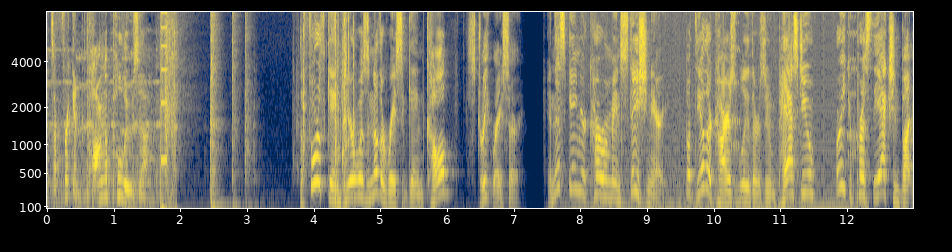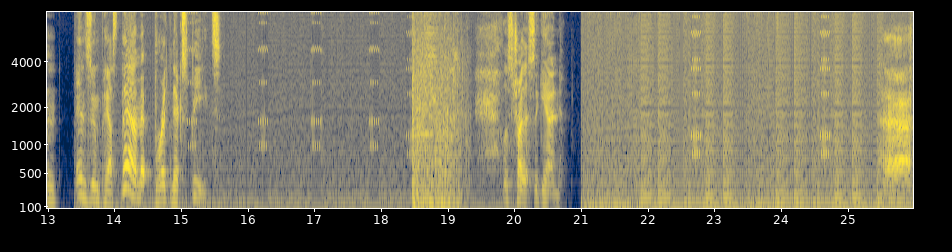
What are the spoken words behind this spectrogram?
it's a frickin' Pongapalooza. The fourth game here was another racing game called Street Racer. In this game, your car remains stationary, but the other cars will either zoom past you, or you can press the action button and zoom past them at breakneck speeds. Let's try this again. Uh.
